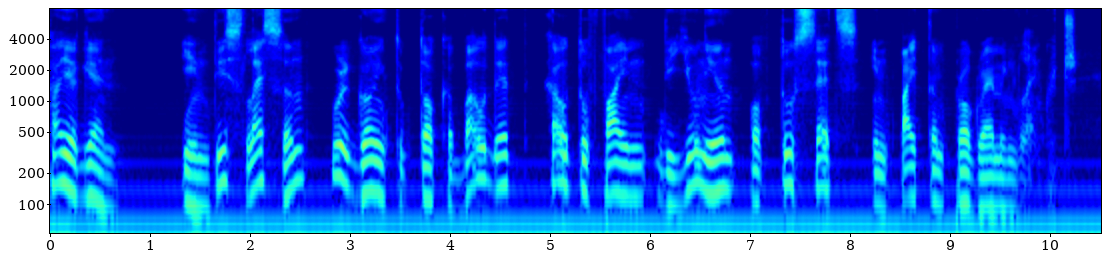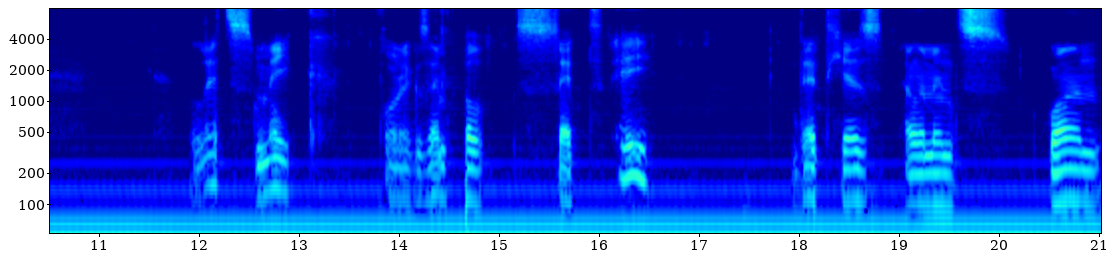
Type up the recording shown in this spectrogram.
Hi again. In this lesson we're going to talk about it, how to find the union of two sets in Python programming language. Let's make for example set A that has elements 1,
